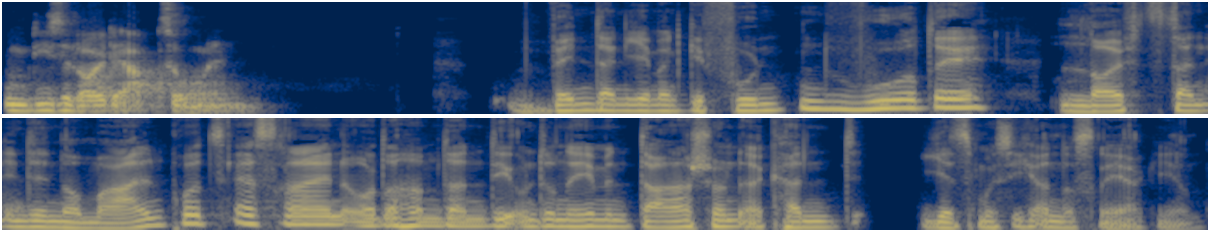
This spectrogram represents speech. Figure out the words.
um diese Leute abzuholen wenn dann jemand gefunden wurde, läuft es dann in den normalen Prozess rein oder haben dann die Unternehmen da schon erkannt, jetzt muss ich anders reagieren?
